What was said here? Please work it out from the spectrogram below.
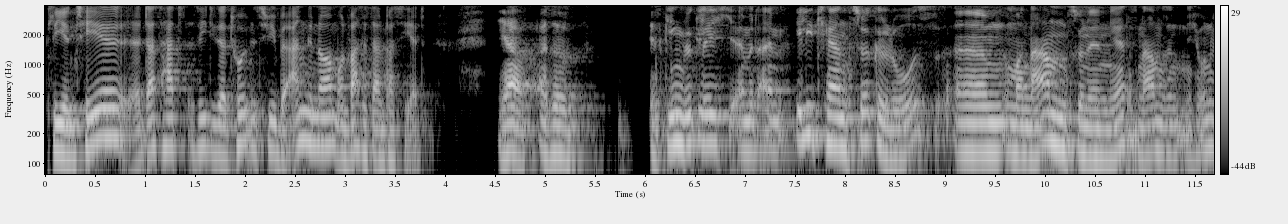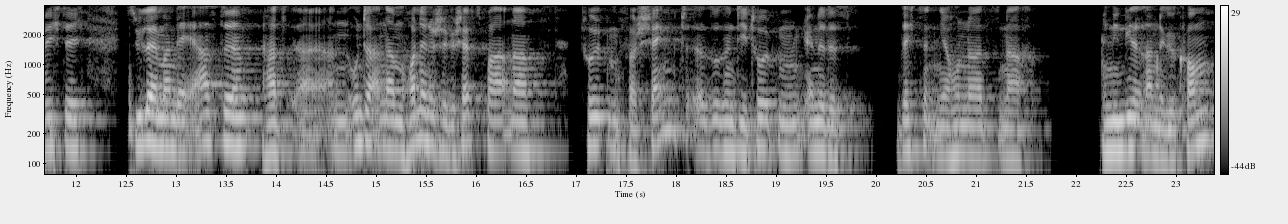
Klientel, das hat sich dieser Tulpenzwiebel angenommen. Und was ist dann passiert? Ja, also es ging wirklich äh, mit einem elitären Zirkel los, ähm, um mal Namen zu nennen jetzt. Namen sind nicht unwichtig. Süleyman I. hat äh, an unter anderem holländische Geschäftspartner Tulpen verschenkt. Äh, so sind die Tulpen Ende des 16. Jahrhunderts nach in die Niederlande gekommen.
